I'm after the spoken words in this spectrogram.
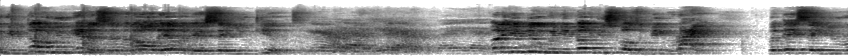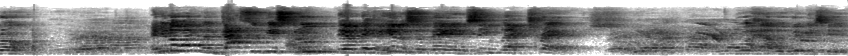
when you know you're innocent, but all the evidence say you guilty? What do you do when you know you're supposed to be right, but they say you're wrong? And you know what? When gossip gets through, they'll make an innocent man seem like trash. Do I have a witness here?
